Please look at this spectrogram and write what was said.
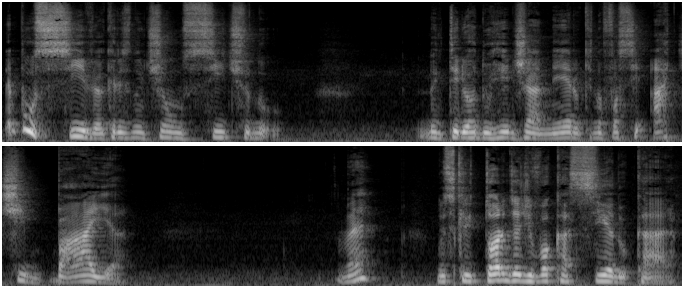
Não é possível que eles não tinham um sítio no, no interior do Rio de Janeiro que não fosse Atibaia, né? No escritório de advocacia do cara.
